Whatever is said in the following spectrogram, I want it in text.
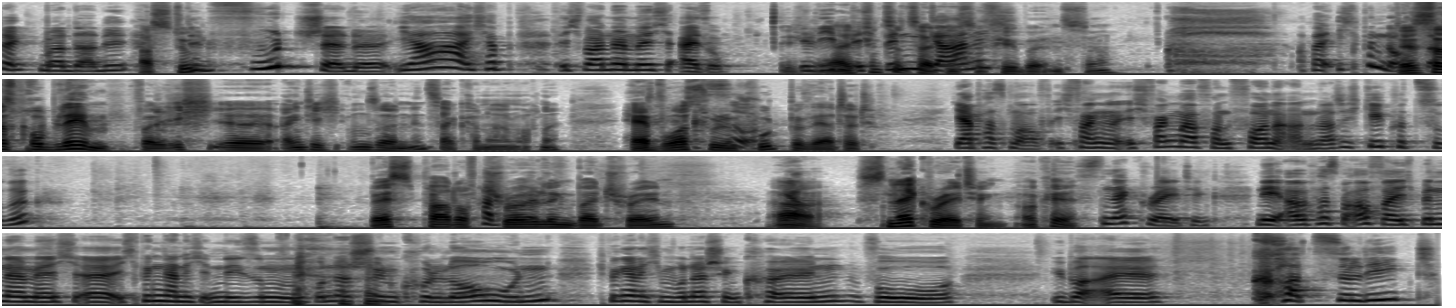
Checkt mal da die, Hast du? den Food Channel. Ja, ich habe, ich war nämlich, also, Ich, ihr ja, Lieben, ich ich bin bin zurzeit gar nicht so viel bei Insta. aber ich bin doch Das ist da. das Problem, weil ich äh, eigentlich unseren Insta-Kanal mache. Ne? Hä, wo hast du Ach den so. Food bewertet? Ja, pass mal auf, ich fange ich fang mal von vorne an. Warte, ich gehe kurz zurück. Best part of Hat traveling by train? Ah, Ja. Snack Rating, okay. Snack-Rating. Nee, aber pass mal auf, weil ich bin nämlich, äh, ich bin gar nicht in diesem wunderschönen Cologne, ich bin gar nicht im wunderschönen Köln, wo überall Kotze liegt,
